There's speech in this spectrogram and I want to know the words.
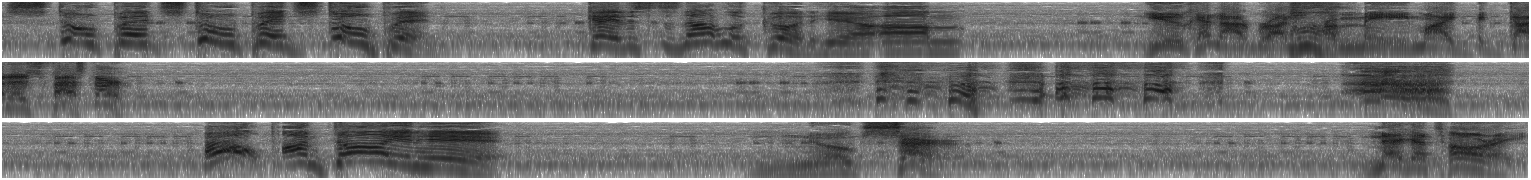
Stupid, stupid, stupid! Okay, this does not look good here, um... You cannot run from me, my gun is faster! Help! I'm dying here! No, sir! Negatory!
